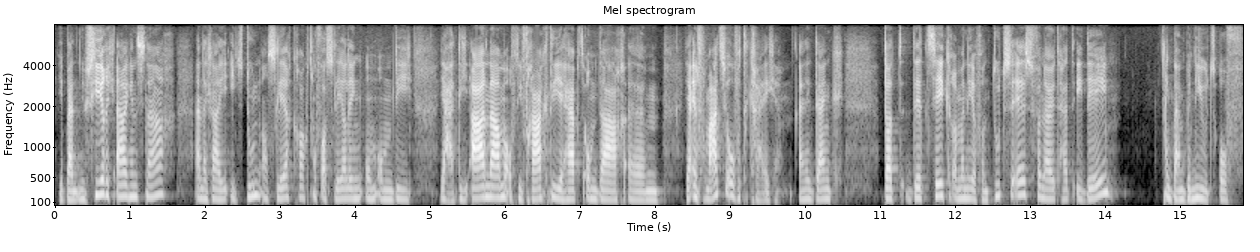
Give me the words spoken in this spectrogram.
je bent nieuwsgierig ergens naar en dan ga je iets doen als leerkracht of als leerling om, om die, ja, die aanname of die vraag die je hebt, om daar ehm, ja, informatie over te krijgen. En ik denk dat dit zeker een manier van toetsen is vanuit het idee. Ik ben benieuwd of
